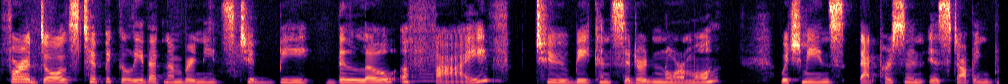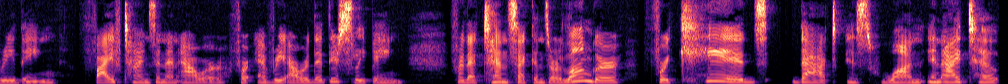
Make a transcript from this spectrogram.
For adults typically that number needs to be below a 5 to be considered normal which means that person is stopping breathing five times in an hour for every hour that they're sleeping for that 10 seconds or longer. For kids, that is one. And I tell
